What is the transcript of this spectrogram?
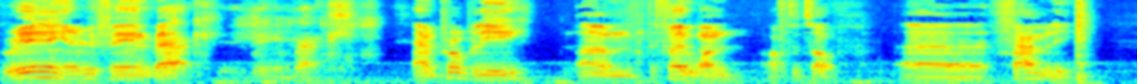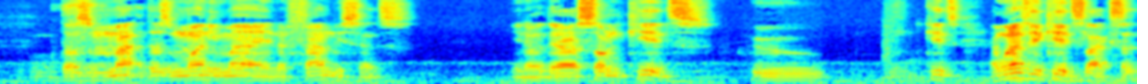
bring everything back, Bring it back. and probably um the third one off the top, uh, family. Does ma- does money matter in a family sense? You know, there are some kids who kids, and when I say kids, like so,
